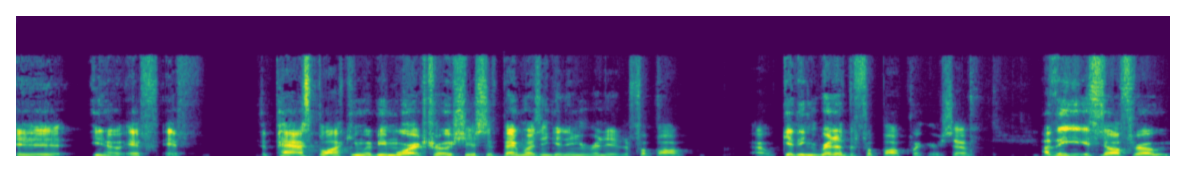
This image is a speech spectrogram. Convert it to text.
uh, you know, if, if the pass blocking would be more atrocious if Ben wasn't getting rid of the football uh, getting rid of the football quicker. So I think you can still throw.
